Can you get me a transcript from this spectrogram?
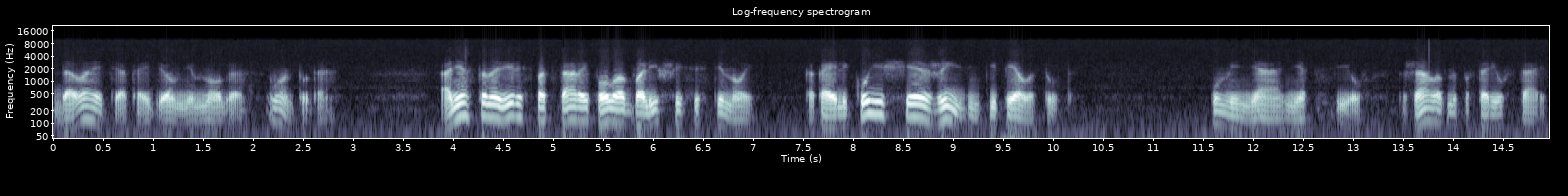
«Давайте отойдем немного вон туда». Они остановились под старой полуобвалившейся стеной. Какая ликующая жизнь кипела тут. «У меня нет сил», — жалобно повторил старец.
